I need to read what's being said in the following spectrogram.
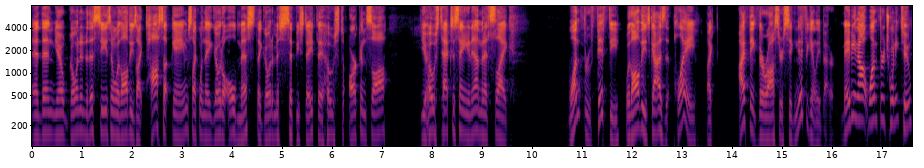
and then you know going into this season with all these like toss up games, like when they go to Ole Miss, they go to Mississippi State, they host Arkansas, you host Texas A and M, and it's like one through fifty with all these guys that play. Like I think their roster is significantly better. Maybe not one through twenty two,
